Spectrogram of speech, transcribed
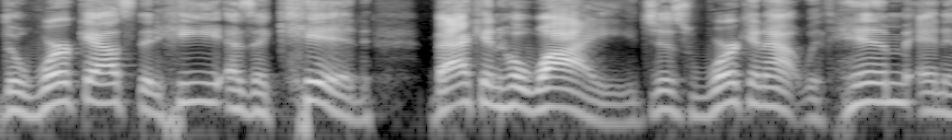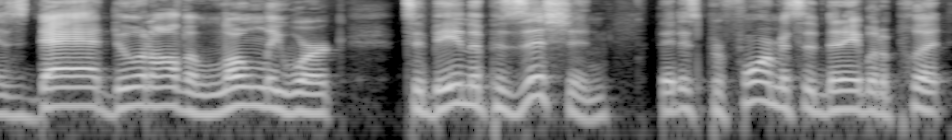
the workouts that he as a kid back in Hawaii, just working out with him and his dad, doing all the lonely work to be in the position that his performance has been able to put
